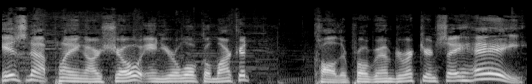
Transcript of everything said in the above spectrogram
is not playing our show in your local market, call their program director and say, hey,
